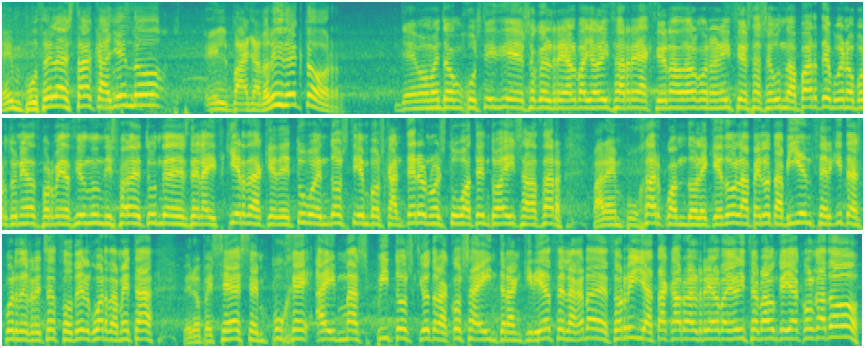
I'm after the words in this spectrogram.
En Pucela está cayendo el Valladolid, Héctor. De momento con justicia y eso que el Real Valladolid ha reaccionado algo en el inicio de esta segunda parte. Buena oportunidad por mediación de un disparo de Tunde desde la izquierda que detuvo en dos tiempos Cantero. No estuvo atento ahí Salazar para empujar cuando le quedó la pelota bien cerquita después del rechazo del guardameta. Pero pese a ese empuje hay más pitos que otra cosa e intranquilidad en la grada de Zorrilla. Ataca ahora el Real Valladolid, el balón que ya ha colgado.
